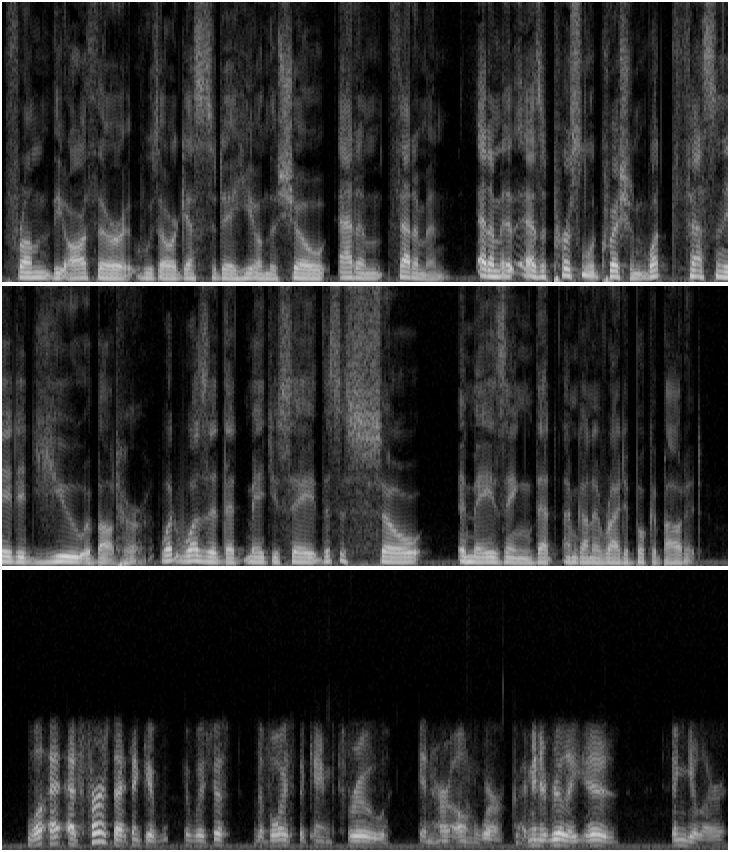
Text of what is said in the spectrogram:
from the author who's our guest today here on the show, Adam Federman. Adam, as a personal question, what fascinated you about her? What was it that made you say, This is so amazing that I'm going to write a book about it? Well, at, at first, I think it, it was just the voice that came through in her own work. I mean, it really is singular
